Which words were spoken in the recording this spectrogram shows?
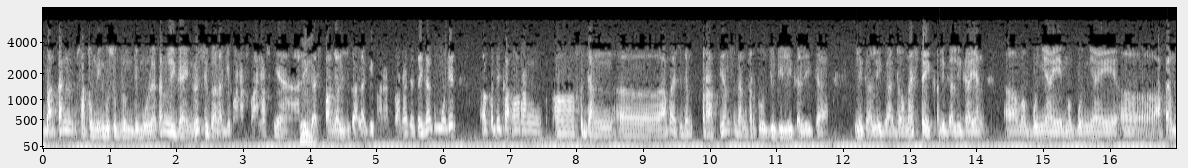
bahkan satu minggu sebelum dimulai kan Liga Inggris juga lagi panas-panasnya, Liga hmm. Spanyol juga lagi panas-panasnya sehingga kemudian uh, ketika orang uh, sedang uh, apa ya sedang perhatian sedang tertuju di liga-liga liga-liga domestik, liga-liga yang uh, mempunyai mempunyai uh, apa yang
